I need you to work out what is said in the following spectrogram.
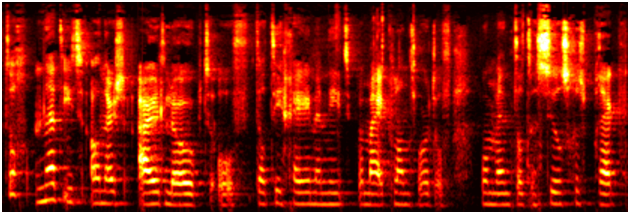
toch net iets anders uitloopt. Of dat diegene niet bij mij klant wordt. Of op het moment dat een salesgesprek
